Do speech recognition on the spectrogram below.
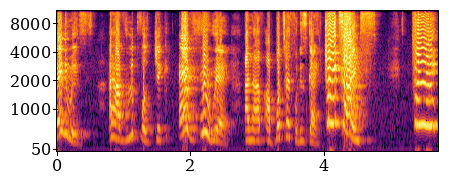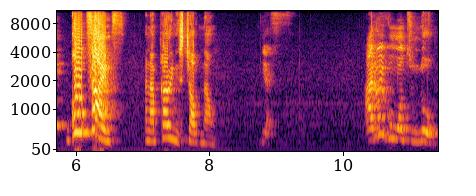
Anyways, I have looked for Jake everywhere and I have aborted for this guy three times! Three good times! And I'm carrying his child now. Yes. I don't even want to know.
